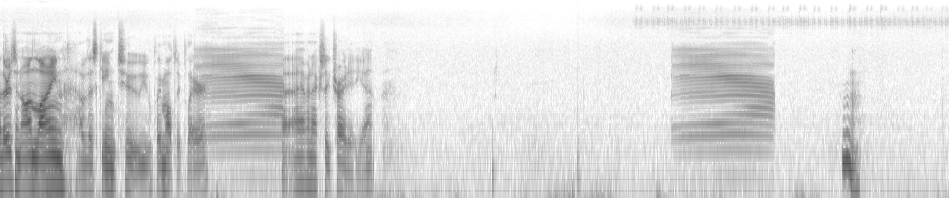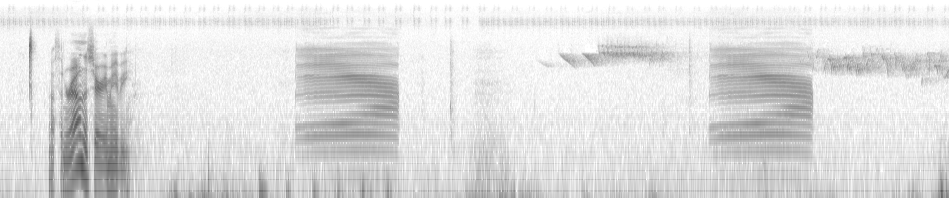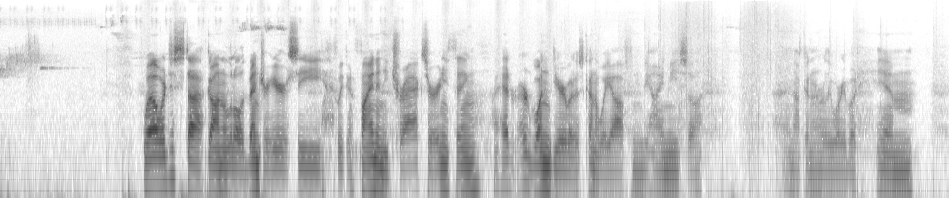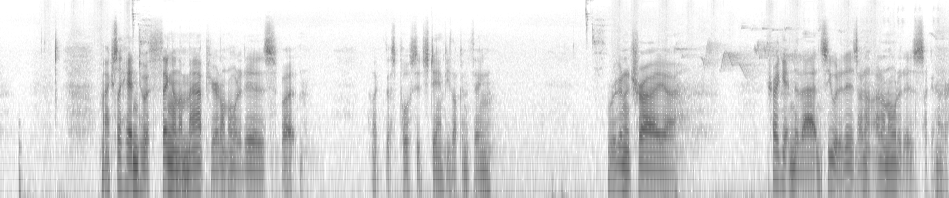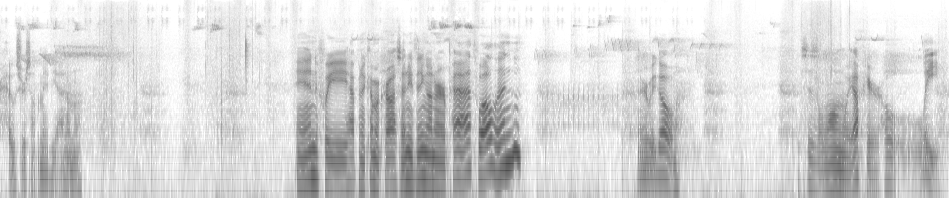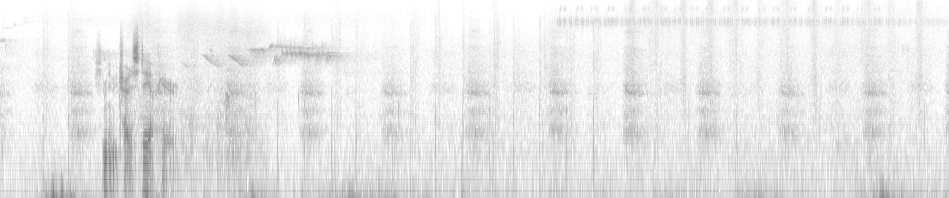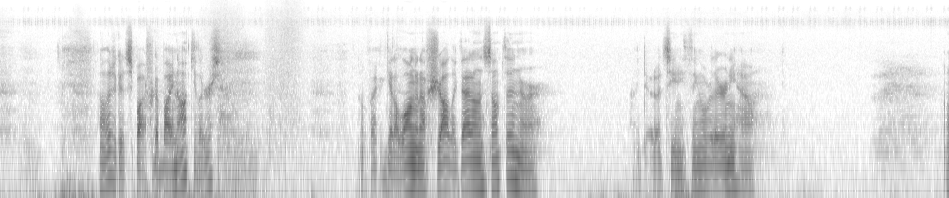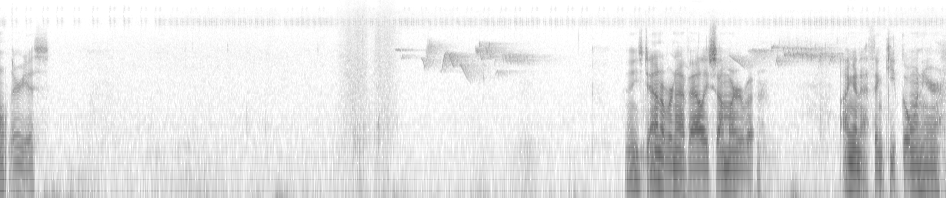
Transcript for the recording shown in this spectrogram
Now there is an online of this game too. You can play multiplayer. I haven't actually tried it yet. Hmm. Nothing around this area maybe. Well, we're just uh, a little adventure here to see if we can find any tracks or anything. I had heard one deer, but it was kind of way off and behind me, so I'm not going to really worry about him. I'm actually heading to a thing on the map here. I don't know what it is, but I like this postage stampy looking thing. We're gonna try uh, try getting to that and see what it is. I don't I don't know what it is. It's like another house or something maybe. I don't know. And if we happen to come across anything on our path, well then, there we go. This is a long way up here. Holy. Should maybe try to stay up here. Oh, there's a good spot for the binoculars. I could get a long enough shot like that on something, or... I doubt I'd see anything over there anyhow. Oh, there he is. And he's down over in that valley somewhere, but I'm gonna I think keep going here.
